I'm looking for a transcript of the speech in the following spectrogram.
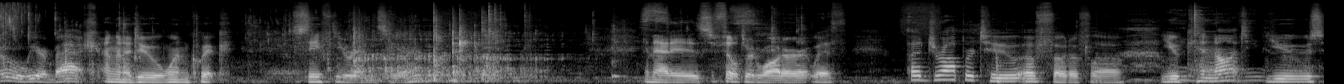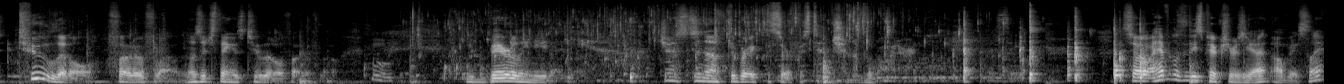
Oh, we are back. I'm gonna do one quick safety rinse here, and that is filtered water with a drop or two of photo flow. You cannot use too little photo flow. No such thing as too little photo flow. You barely need any. Just enough to break the surface tension of the water. So I haven't looked at these pictures yet, obviously.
